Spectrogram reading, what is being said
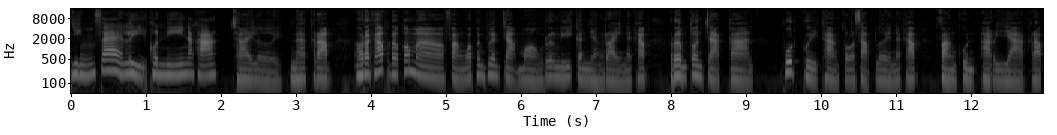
หญิงแซ่หลี่คนนี้นะคะ ใช่เลยนะครับ เอาละครับเราก็มาฟังว่าเพื่อนๆจะมองเรื่องนี้กันอย่างไรนะครับ เริ่มต้นจากการพูดคุยทางโทรศัพท์เลยนะครับ ฟังคุณอาริยาครับ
